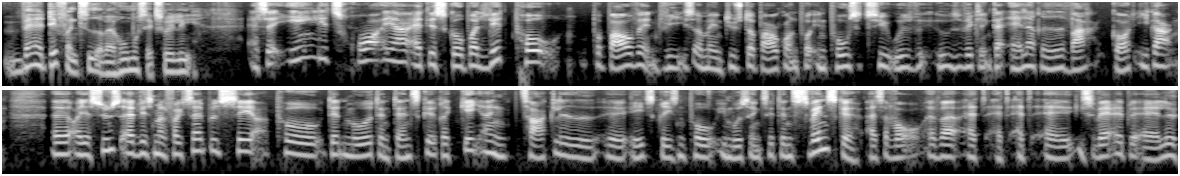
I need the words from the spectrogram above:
Hvad er det for en tid at være homoseksuel i? Altså egentlig tror jeg, at det skubber lidt på på bagvendt vis og med en dyster baggrund på en positiv udvikling, der allerede var godt i gang. Og jeg synes, at hvis man for eksempel ser på den måde, den danske regering taklede AIDS-krisen på, i modsætning til den svenske, altså hvor at, at, at, at, at i Sverige blev alle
